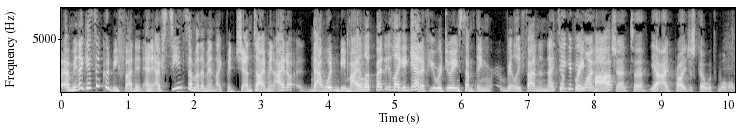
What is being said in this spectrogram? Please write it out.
don't. I mean, I guess it could be fun, and, and I've seen some of them in like magenta. I mean, I don't. That Mhm. wouldn't be my Oh. look, but like again, if you were doing something really fun and I think a if great you want pop, magenta, yeah, I'd probably just go with wool.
